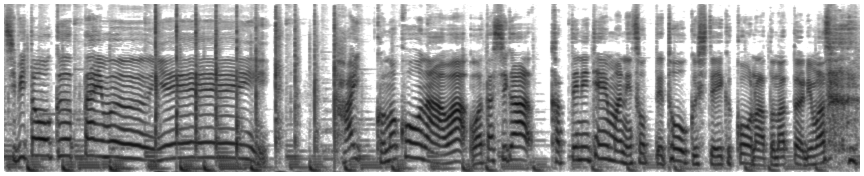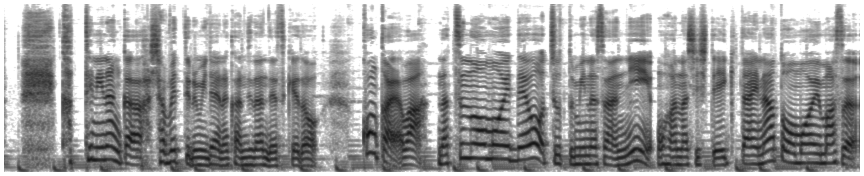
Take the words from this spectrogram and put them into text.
ちびトークタイム！イエーイ！はい。このコーナーは私が勝手にテーマに沿ってトークしていくコーナーとなっております 勝手になんか喋ってるみたいな感じなんですけど、今回は夏の思い出をちょっと皆さんにお話ししていきたいなと思います。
